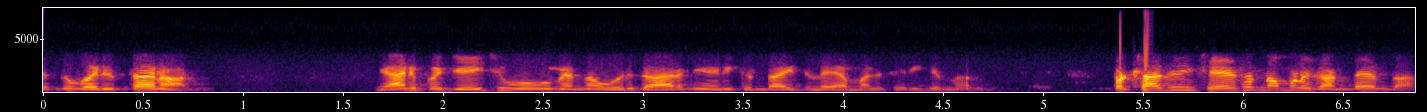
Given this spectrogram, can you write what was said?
എന്ന് വരുത്താനാണ്. ഞാനിപ്പോ ജയിച്ചു പോകുമെന്ന ഒരു ധാരണ എനിക്കുണ്ടായിട്ടില്ല ഞാൻ മത്സരിക്കുന്നത്. പക്ഷെ അതിനുശേഷം നമ്മൾ കണ്ടെന്താ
